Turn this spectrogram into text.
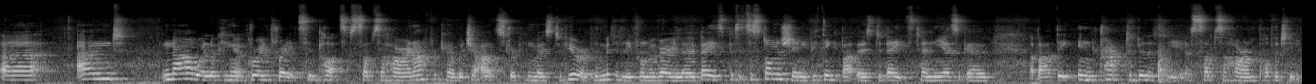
Uh, and now we're looking at growth rates in parts of sub Saharan Africa which are outstripping most of Europe, admittedly from a very low base, but it's astonishing if you think about those debates 10 years ago about the intractability of sub Saharan poverty.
